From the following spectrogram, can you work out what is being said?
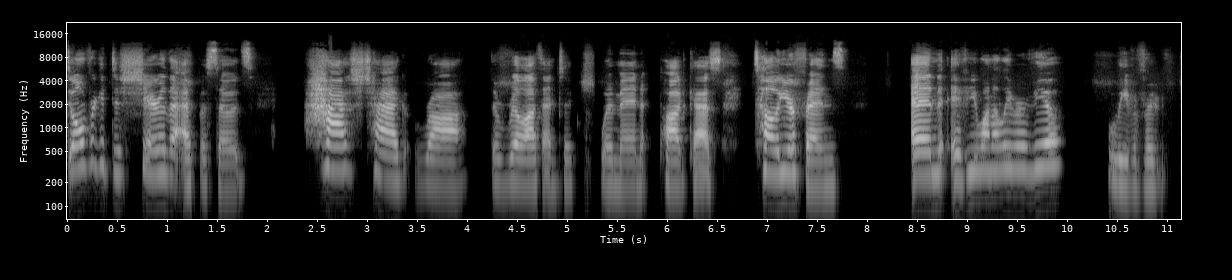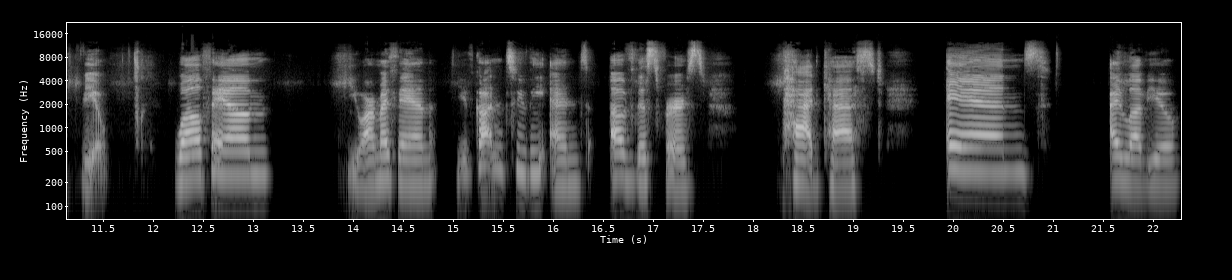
don't forget to share the episodes. Hashtag raw, the real authentic women podcast. Tell your friends. And if you want to leave a review, leave a review. Well, fam, you are my fam. You've gotten to the end of this first podcast. And I love you.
